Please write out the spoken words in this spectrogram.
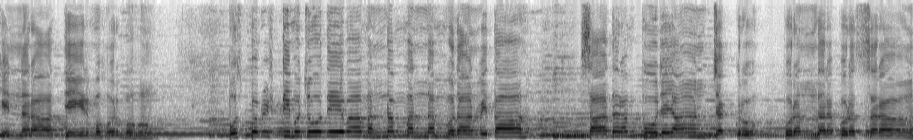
किन्नराद्यैर्मुहुर्मुहुः। पुष्पवृष्टिमुचो देवा मन्दं मन्दं मुदान्विताः सादरं पूजयाञ्चक्रुः पुरन्दरपुरःसराः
